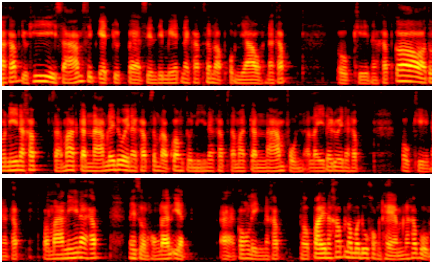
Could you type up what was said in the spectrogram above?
นะครับอยู่ที่ 31.8เซนติเมตรนะครับสำหรับความยาวนะครับ โอเคนะครับ ก็ตัวนี้นะครับสามารถกันน้ำได้ด้วยนะครับสำหรับกล้องตัวนี้นะครับ สามารถกันน้ำฝนอะไรได้ด้วยนะครับ โอเคนะครับ ประมาณนี้นะครับ ในส่วนของรายละเอียดอ่ากล้องเล็งนะครับ ต่อไปนะครับเรามาดูของแถมนะครับผม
